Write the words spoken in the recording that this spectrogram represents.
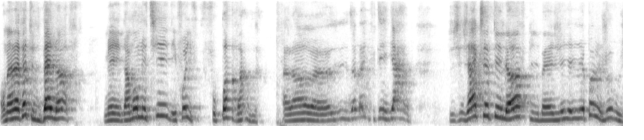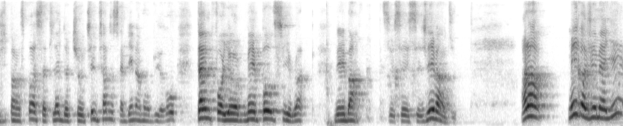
On m'avait fait une belle offre, mais dans mon métier, des fois, il ne faut pas vendre. Alors, euh, ils avaient écouté, garde. J'ai accepté l'offre, puis ben, il n'y a pas un jour où je pense pas à cette lettre de Churchill. Il me que serait bien dans mon bureau. Thank for your maple syrup. Mais bon, je l'ai vendu. Alors, mais Roger Maillet,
